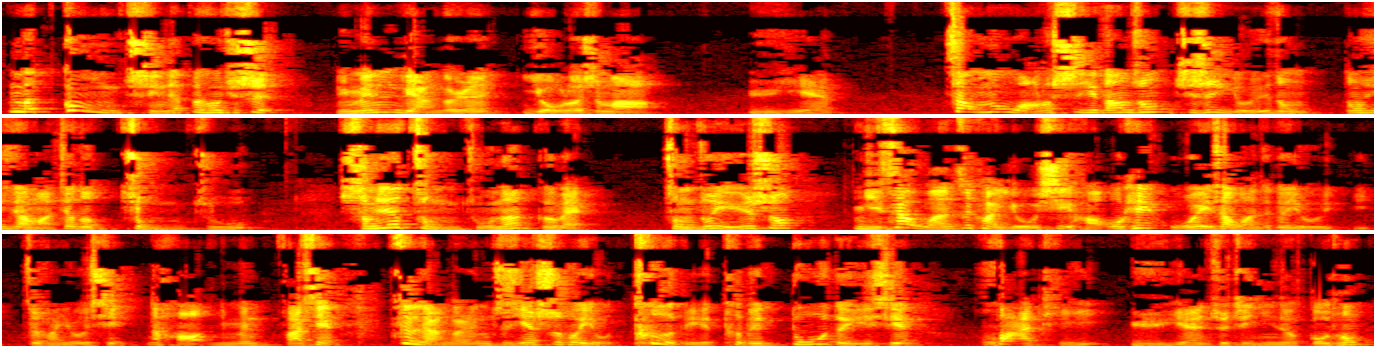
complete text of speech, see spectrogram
那么共情的背后就是你们两个人有了什么语言，在我们网络世界当中，其实有一种东西叫什么？叫做种族。什么叫种族呢？各位，种族也就是说你在玩这款游戏，好，OK，我也在玩这个游这款游戏。那好，你们发现这两个人之间是会有特别特别多的一些话题语言去进行一个沟通。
